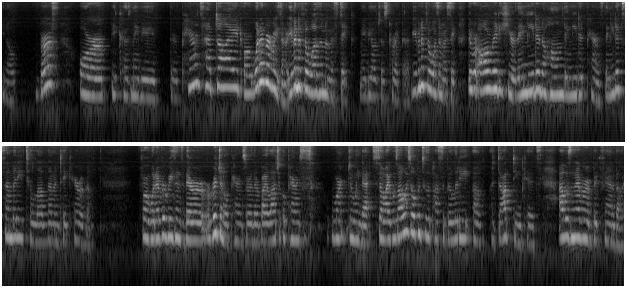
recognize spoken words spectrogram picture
you know, birth, or because maybe their parents had died, or whatever reason, or even if it wasn't a mistake. Maybe I'll just correct that. Even if it wasn't a mistake, they were already here. They needed a home. They needed parents. They needed somebody to love them and take care of them. For whatever reasons, their original parents or their biological parents weren't doing that. So I was always open to the possibility of adopting kids. I was never a big fan about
